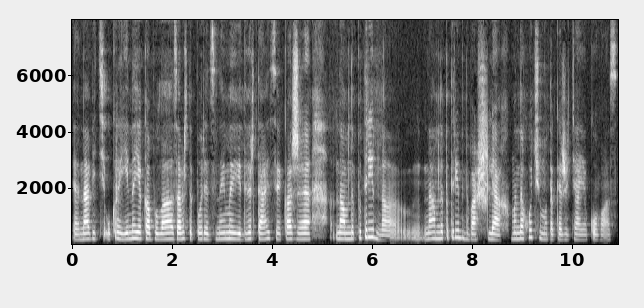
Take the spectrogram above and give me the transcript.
Е, Навіть Україна, яка була завжди поряд з ними, відвертається і каже: нам не потрібно, нам не потрібен ваш шлях, ми не хочемо таке життя, як у вас.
